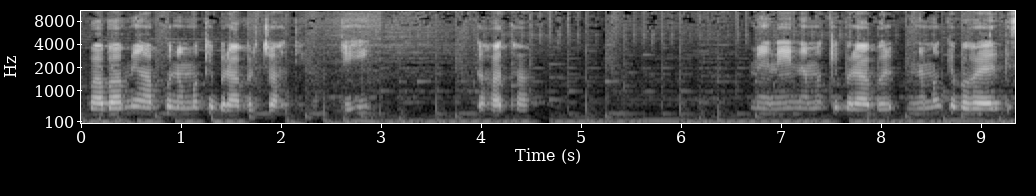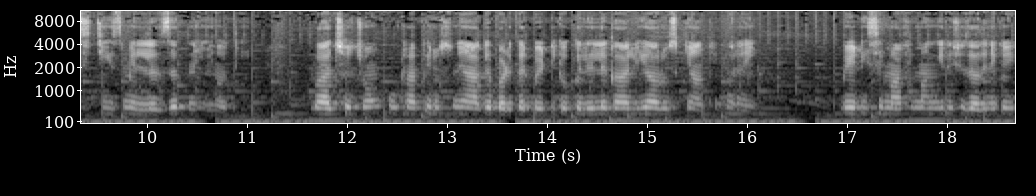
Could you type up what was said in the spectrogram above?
बाबा, मैं आपको नमक के बराबर चाहती हूँ। यही कहा था। मैंने नमक के बराबर, नमक के बगैर किसी चीज़ में लज्जत नहीं होती। बादशाह चौंक उठा, फिर उसने आगे बढ़कर बेटी को गले लगा लिया और उसकी आँखें भर आईं। बेटी से माफ़ी मांगी तो शहजादे ने कोई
